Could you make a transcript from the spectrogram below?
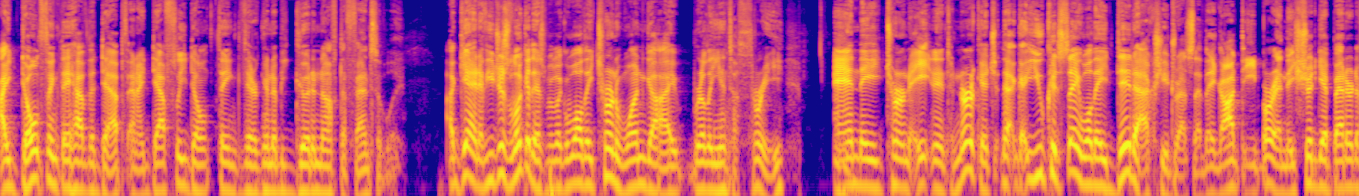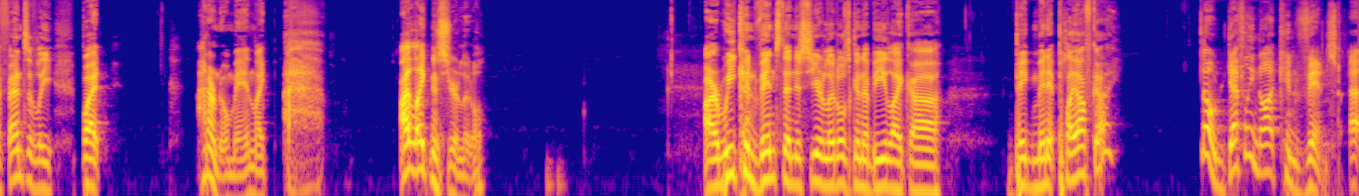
I don't think they have the depth, and I definitely don't think they're going to be good enough defensively. Again, if you just look at this, we're like, well, they turned one guy really into three, and they turned Ayton into Nurkic. That you could say, well, they did actually address that. They got deeper, and they should get better defensively. But I don't know, man. Like, I like Nasir Little. Are we convinced that Nasir Little's going to be like a big minute playoff guy? No, definitely not convinced. Uh,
